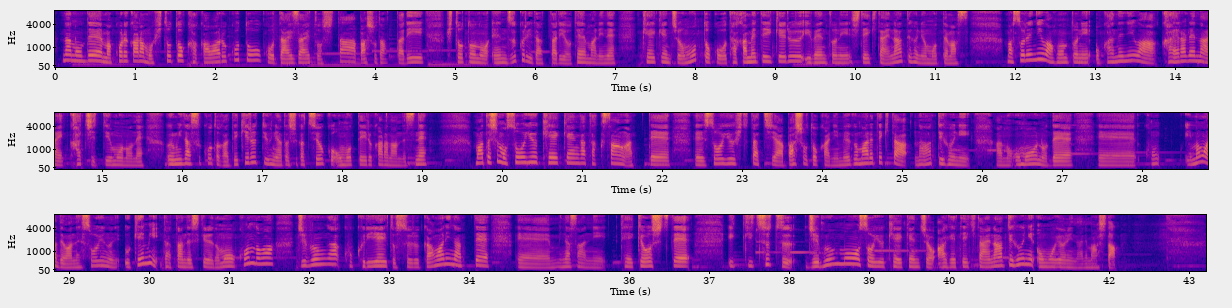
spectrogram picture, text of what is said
なので、まあ、これからも人と関わることをこう題材とした場所だったり、人との縁作りだったりをテーマにね、経験値をもっとこう高めていけるイベントにしていきたいなっていうふうに思ってます。まあ、それには本当にお金には変えられない価値っていうものをね、生み出すことができるっていうふうに私が強く思っているからなんですね。まあ、私もそういう経験がたくさんあって、えー、そういう人たちや場所とかに恵まれてきたなっていうふうに、あの、思うので、えー、今まではね、そういうのに受け身だったんですけれども、今度は自分がこうクリエイトする側になって、えー、皆さんに提供していきつつ、自分もそういう経験値を上げていきたいなというふうに思うようになりました。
